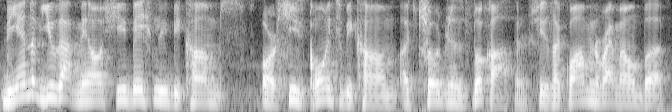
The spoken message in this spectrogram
the end of You Got Mail she basically becomes or she's going to become a children's book author. She's like well I'm gonna write my own book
